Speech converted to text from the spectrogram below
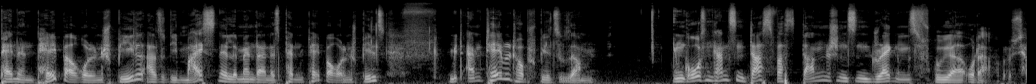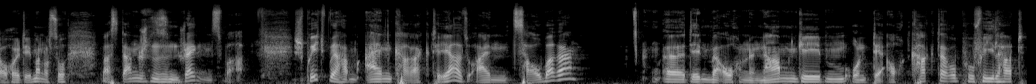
Pen-and-Paper-Rollenspiel, also die meisten Elemente eines Pen-and-Paper-Rollenspiels, mit einem Tabletop-Spiel zusammen. Im Großen und Ganzen das, was Dungeons and Dragons früher, oder ist ja heute immer noch so, was Dungeons and Dragons war. Sprich, wir haben einen Charakter, also einen Zauberer, äh, den wir auch einen Namen geben und der auch ein Charakterprofil hat.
